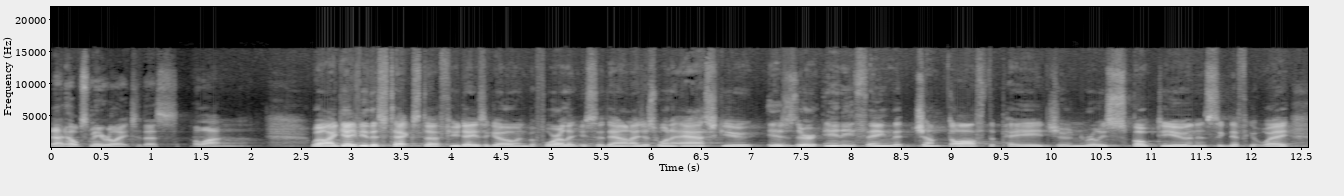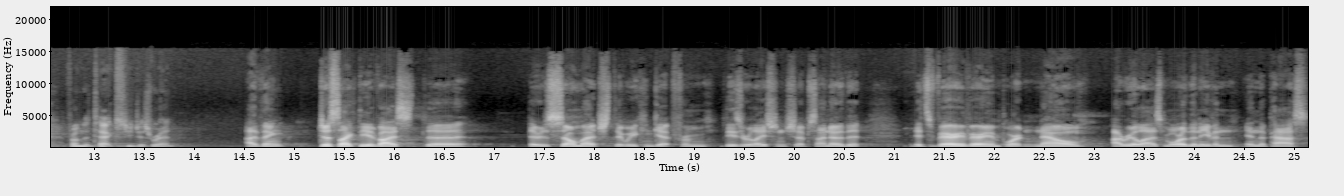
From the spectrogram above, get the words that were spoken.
that helps me relate to this a lot. Well, I gave you this text a few days ago, and before I let you sit down, I just want to ask you is there anything that jumped off the page and really spoke to you in a significant way from the text you just read? I think, just like the advice, the, there's so much that we can get from these relationships. I know that it's very, very important. Now, I realize more than even in the past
